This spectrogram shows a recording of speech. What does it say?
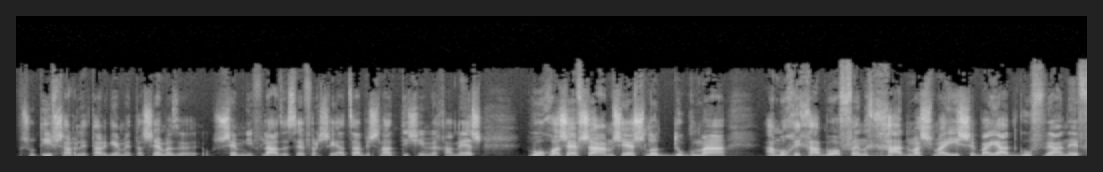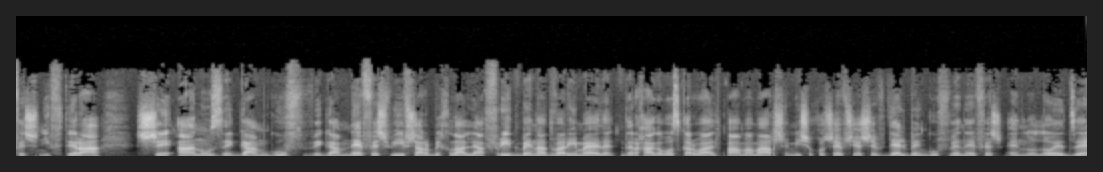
פשוט אי אפשר לתרגם את השם הזה, הוא שם נפלא, זה ספר שיצא בשנת 95, והוא חושב שם שיש לו דוגמה המוכיחה באופן חד משמעי שביד גוף והנפש נפטרה, שאנו זה גם גוף וגם נפש, ואי אפשר בכלל להפריד בין הדברים האלה. דרך אגב, אוסקר ויילד פעם אמר שמי שחושב שיש הבדל בין גוף ונפש, אין לו לא את זה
